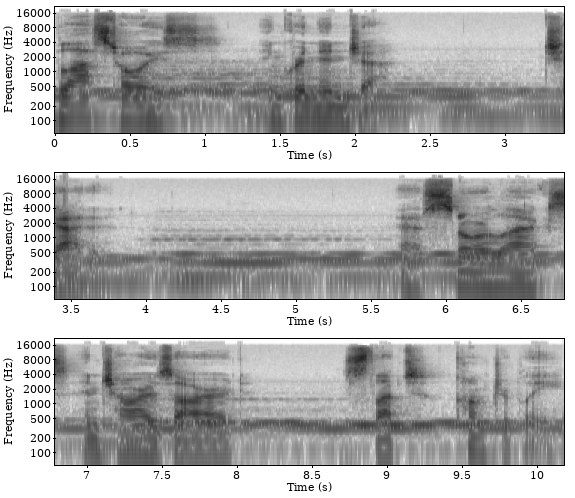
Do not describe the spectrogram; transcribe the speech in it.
Blastoise and Greninja chatted as Snorlax and Charizard slept comfortably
